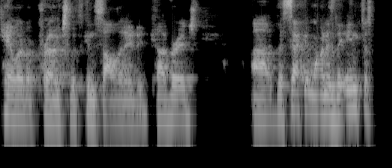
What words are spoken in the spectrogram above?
tailored approach with consolidated coverage. Uh, the second one is the infrastructure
